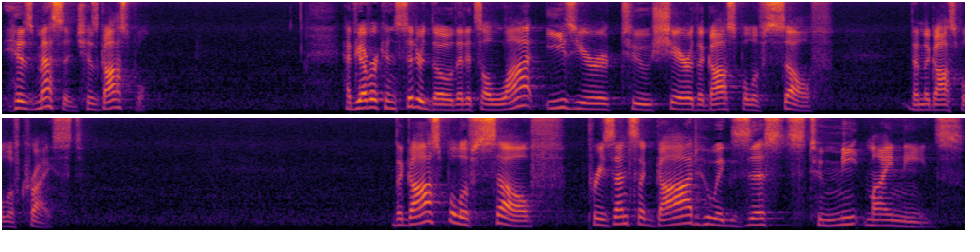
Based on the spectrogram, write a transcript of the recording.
his message, his gospel. Have you ever considered, though, that it's a lot easier to share the gospel of self than the gospel of Christ? The gospel of self presents a God who exists to meet my needs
